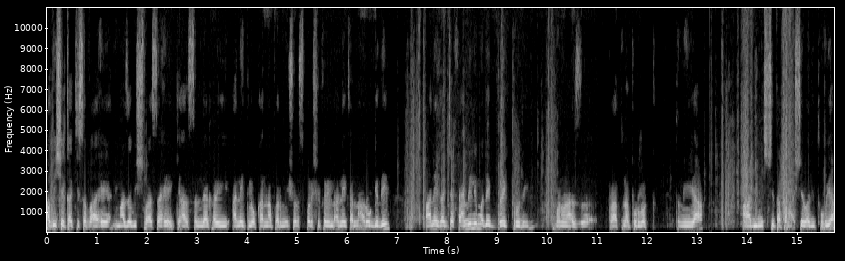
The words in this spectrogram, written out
अभिषेकाची सभा आहे आणि माझा विश्वास आहे की आज संध्याकाळी अनेक लोकांना परमेश्वर स्पर्श करेल अनेकांना आरोग्य देईल अनेकांच्या फॅमिलीमध्ये ब्रेक थ्रू देईल. म्हणून आज प्रार्थनापूर्वक तुम्ही या. आणि निश्चित आपण आशीर्वादित होऊया.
